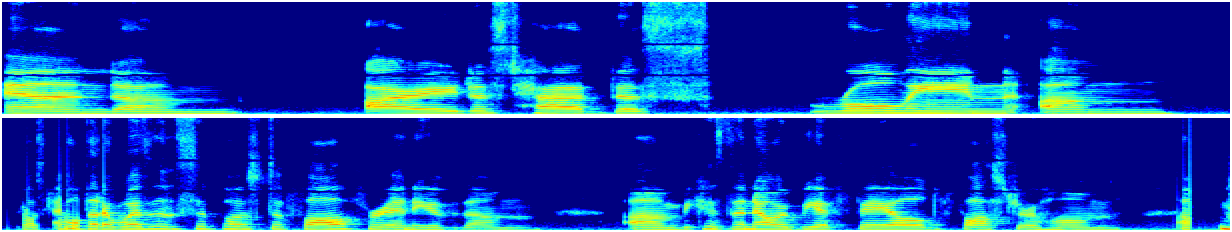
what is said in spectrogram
and um, I just had this rolling um, that I wasn't supposed to fall for any of them um, because then I would be a failed foster home.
